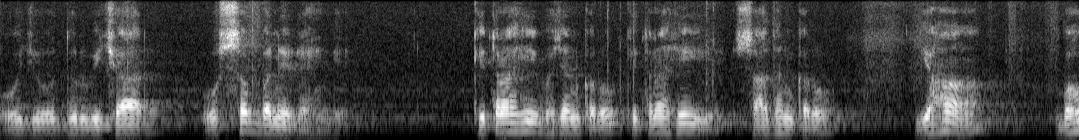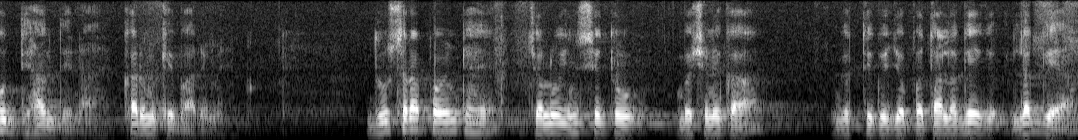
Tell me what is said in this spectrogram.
वो जो दुर्विचार, वो सब बने रहेंगे। कितना ही भजन करो, कितना ही साधन करो, यहाँ बहुत ध्यान देना है कर्म के बारे में। दूसरा पॉइंट है, चलो इनसे तो बचने का, व्यक्ति को जब पता लगे, लग गया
